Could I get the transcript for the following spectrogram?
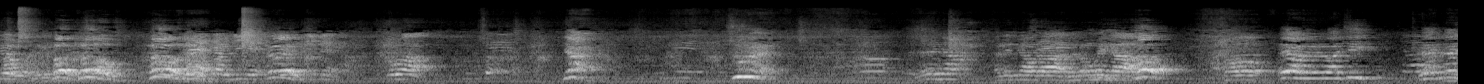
ဟုတ်ဟုတ်ဟုတ်ဟဲ့ကြောင်ကြီးရဲ့ဟဲ့ဒီနဲ့တို့ကရရှုမယ်အဲ့ညအဲ့ညောရာမလုံးမိတ်ကဟုတ်ဟောအဲ့အမေလာကြည့်ဘယ်နဲ့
